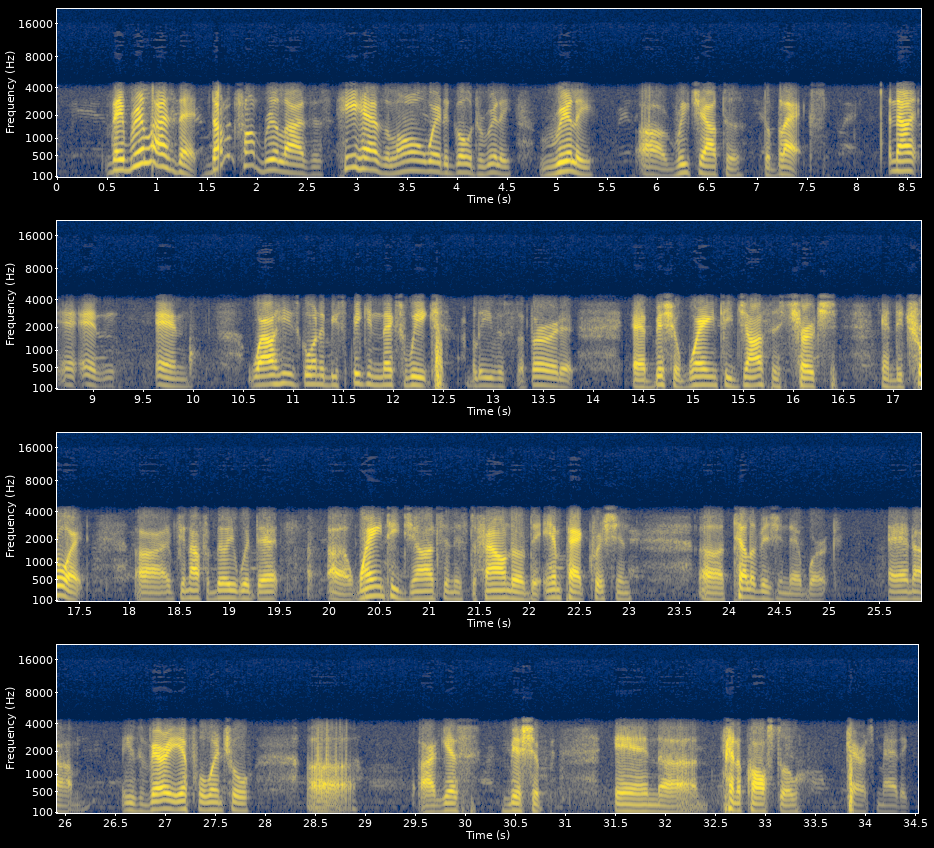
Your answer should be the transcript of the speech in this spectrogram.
they realized that. Donald Trump realizes he has a long way to go to really, really uh, reach out to the blacks. Now, and and while he's going to be speaking next week, I believe it's the third at at Bishop Wayne T. Johnson's church in Detroit. Uh, if you're not familiar with that, uh, Wayne T. Johnson is the founder of the Impact Christian uh, Television Network, and um, he's a very influential, uh, I guess, bishop in uh, Pentecostal charismatic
